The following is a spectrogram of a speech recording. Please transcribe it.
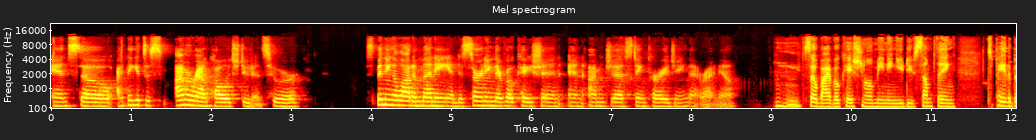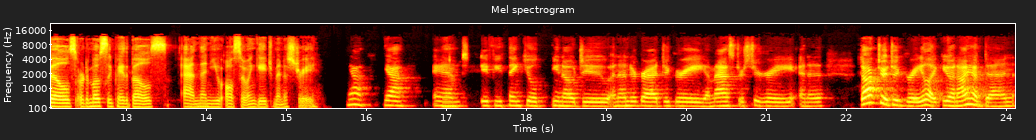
And so I think it's a, I'm around college students who are spending a lot of money and discerning their vocation. And I'm just encouraging that right now. Mm-hmm. So bivocational meaning you do something to pay the bills or to mostly pay the bills, and mm-hmm. then you also engage ministry. Yeah, yeah. And yeah. if you think you'll, you know, do an undergrad degree, a master's degree, and a doctorate degree like you and I have done,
